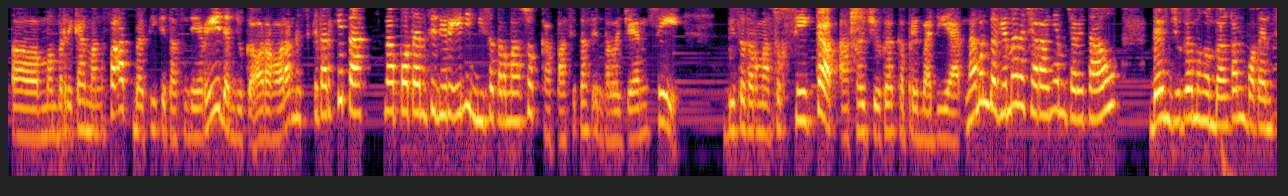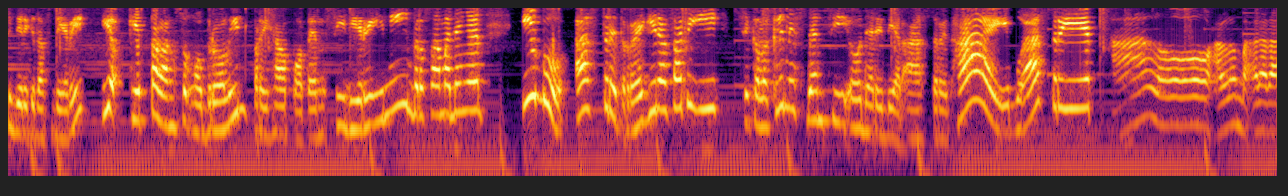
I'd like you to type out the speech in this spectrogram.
uh, memberikan manfaat bagi kita sendiri dan juga orang-orang di sekitar kita. Nah, potensi diri ini bisa termasuk kapasitas intelijensi, bisa termasuk sikap atau juga kepribadian. Namun bagaimana caranya mencari tahu dan juga mengembangkan potensi diri kita sendiri? Yuk kita langsung ngobrolin perihal potensi diri ini bersama dengan Ibu Astrid Regina Sapii, psikolog klinis dan CEO dari Dear Astrid. Hai Ibu Astrid. Halo, halo Mbak Rara.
